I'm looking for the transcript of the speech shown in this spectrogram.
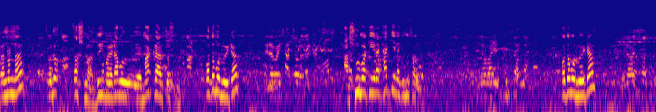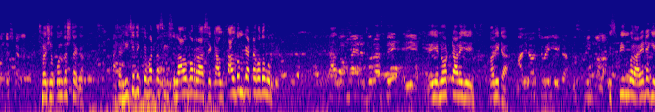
রান্নর না? চশমা। দুই মানে ডাবল মাকড়া আর চশমা। কত পড়বে ওইটা? আর সুরমা কি এটা খাকি নাকি মুসলমান কত পড়বে এটা? ছয়শো পঞ্চাশ টাকা। আচ্ছা নিচে দেখতে পারতাছি কিছু লাল কররা আছে। কাল কালদম প্যাটটা কত পড়বে? এই যে নোটটা আর এই যে মাদিটা? স্প্রিং গলার এটা কি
